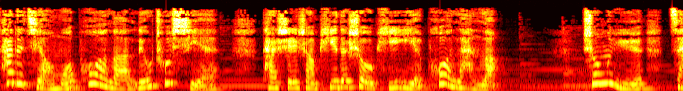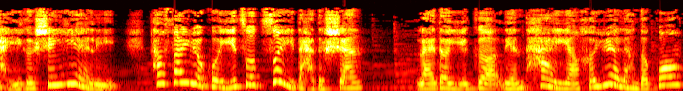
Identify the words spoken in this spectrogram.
他的脚磨破了，流出血；他身上披的兽皮也破烂了。终于，在一个深夜里，他翻越过一座最大的山，来到一个连太阳和月亮的光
